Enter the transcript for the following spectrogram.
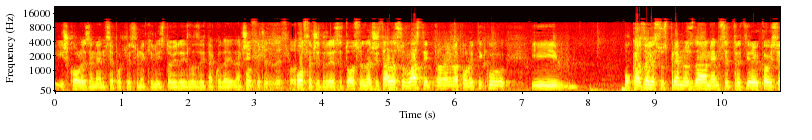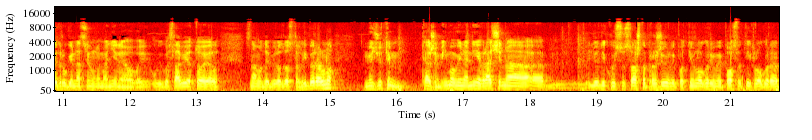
i škole za Nemce, počeli su neki listovi da izlaze i tako dalje. Znači, posle 48. Posle 48. Znači, tada su vlasti promenila politiku i pokazale su spremnost da Nemce tretiraju kao i sve druge nacionalne manjine ovaj, u Jugoslaviji, a to je, znamo da je bilo dosta liberalno. Međutim, kažem, imovina nije vraćena, ljudi koji su svašta proživjeli po tim logorima i posle tih logora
